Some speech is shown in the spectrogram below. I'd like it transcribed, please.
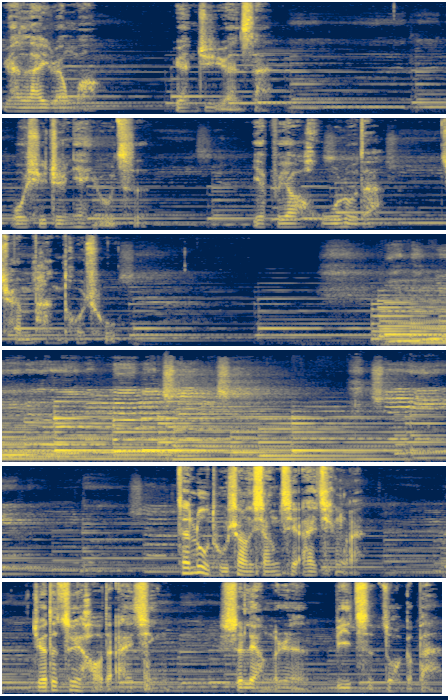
缘来缘往，缘聚缘散。无需执念如此，也不要葫芦的全盘托出。在路途上想起爱情来，觉得最好的爱情是两个人彼此做个伴，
